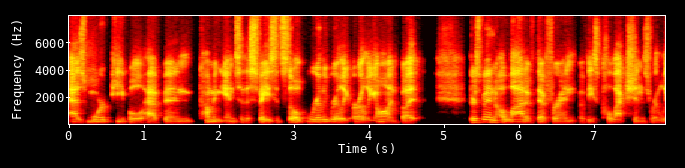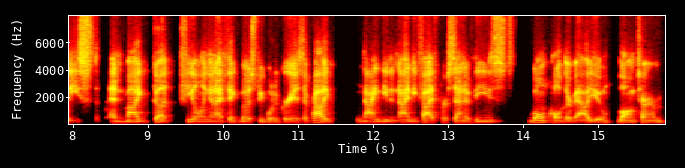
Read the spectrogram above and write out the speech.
as more people have been coming into the space, it's still really, really early on, but there's been a lot of different of these collections released. And my gut feeling, and I think most people would agree, is that probably 90 to 95% of these won't hold their value long term.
